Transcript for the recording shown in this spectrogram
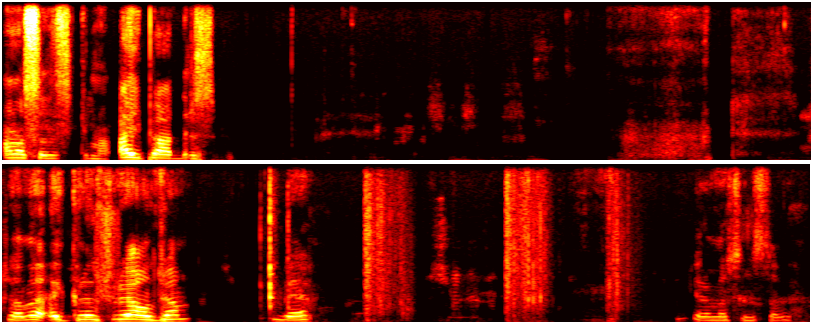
Anasını sikim ha. IP adresim. Sonra ben ekranı şuraya alacağım. Ve göremezsiniz tabii.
